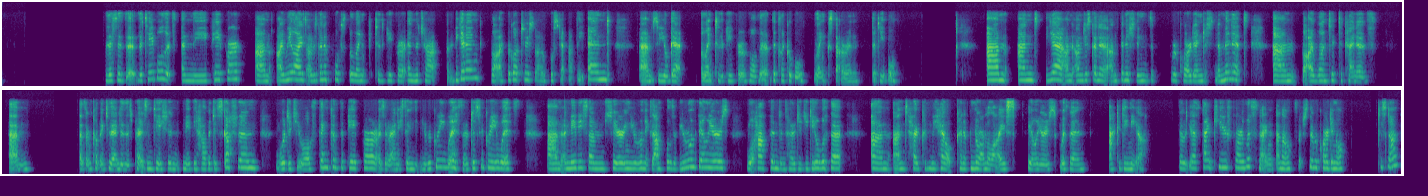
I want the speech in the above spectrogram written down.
this is the, the table that's in the paper. Um, I realized I was going to post the link to the paper in the chat at the beginning, but I forgot to, so I'll post it at the end. Um, so you'll get a link to the paper with all the, the clickable links that are in the table. Um, and yeah, I'm, I'm just gonna, I'm finishing the recording just in a minute. Um, but I wanted to kind of, um, as I'm coming to the end of this presentation, maybe have a discussion. What did you all think of the paper? Is there anything that you agree with or disagree with? Um, and maybe some sharing your own examples of your own failures what happened and how did you deal with it? Um, and how can we help kind of normalize failures within academia? So yeah, thank you for listening and I'll switch the recording off just now.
